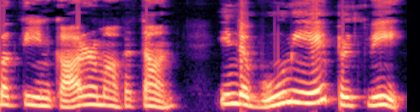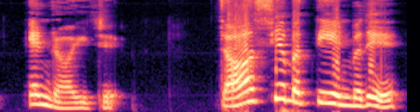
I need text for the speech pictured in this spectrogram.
பக்தியின் காரணமாகத்தான் இந்த பூமியே பிருத்வி என்றாயிற்று. தாசிய பக்தி என்பது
